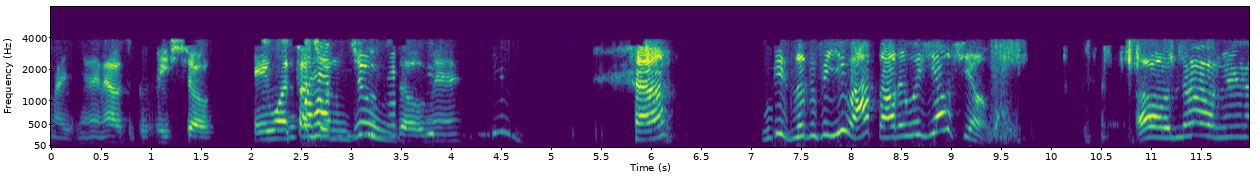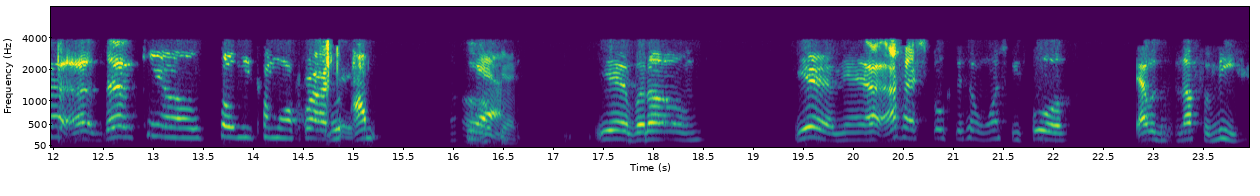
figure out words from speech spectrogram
night, man. That was a great show. Ain't want to touch on them to you, Jews though, man. Huh? We was looking for you. I thought it was your show. Oh no, man! Uh, uh, Doug Keon told me to come on Friday. I'm, Oh, Yeah. Okay. Yeah, but um, yeah, man. I, I had spoke to him once before. That was enough for me.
